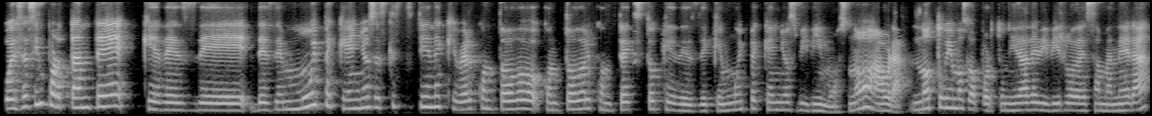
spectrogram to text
Pues es importante que desde, desde muy pequeños, es que esto tiene que ver con todo, con todo el contexto que desde que muy pequeños vivimos, ¿no? Ahora, no tuvimos la oportunidad de vivirlo de esa manera,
